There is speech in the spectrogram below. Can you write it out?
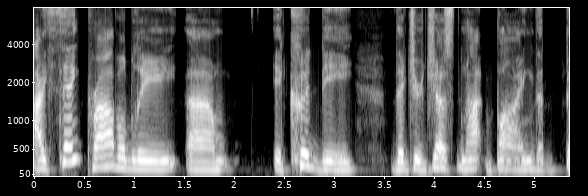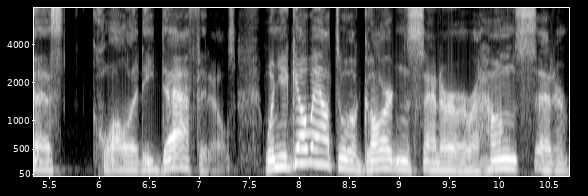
I think probably um, it could be that you're just not buying the best quality daffodils. When you go out to a garden center or a home center,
